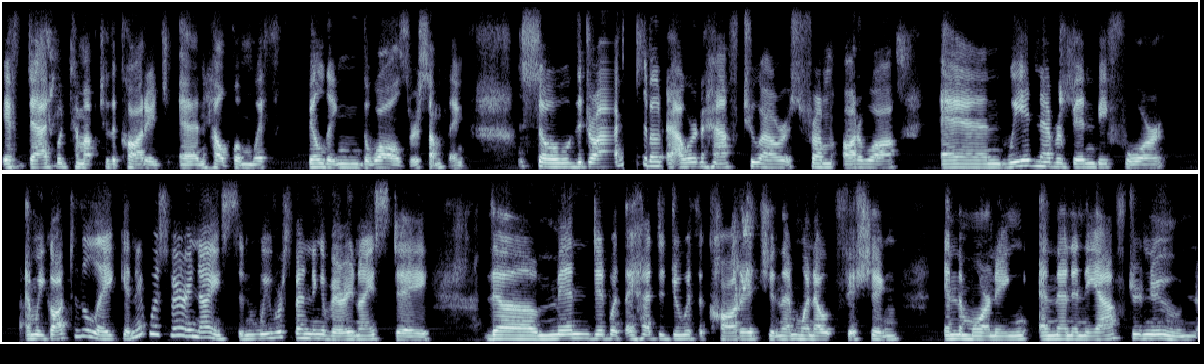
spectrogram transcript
if dad would come up to the cottage and help him with building the walls or something. So the drive is about an hour and a half, two hours from Ottawa, and we had never been before. And we got to the lake, and it was very nice, and we were spending a very nice day. The men did what they had to do with the cottage and then went out fishing in the morning. And then in the afternoon,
